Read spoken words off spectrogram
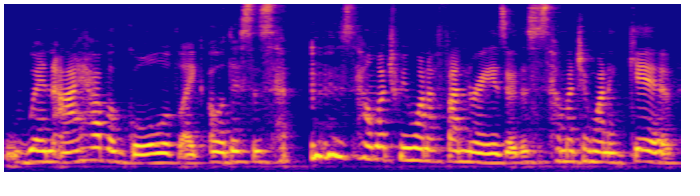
when I have a goal of like, oh, this is this is how much we want to fundraise or this is how much I want to give,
